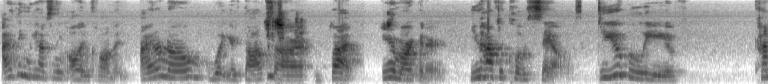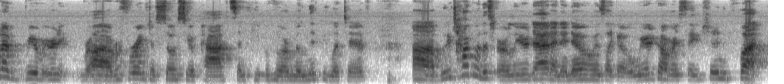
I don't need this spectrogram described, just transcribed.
I think we have something all in common. I don't know what your thoughts are, but you're a marketer. You have to close sales. Do you believe? Kind of re- re- uh, referring to sociopaths and people who are manipulative. Uh, we were talking about this earlier, Dad, and I know it was like a weird conversation, but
